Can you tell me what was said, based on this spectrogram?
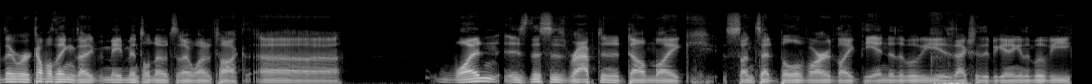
there were a couple things I made mental notes that I want to talk uh one is this is wrapped in a dumb like Sunset Boulevard. Like the end of the movie is actually the beginning of the movie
